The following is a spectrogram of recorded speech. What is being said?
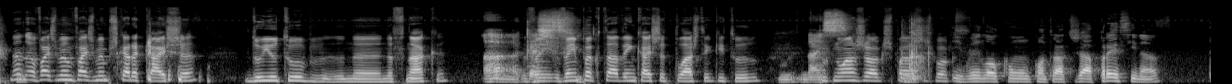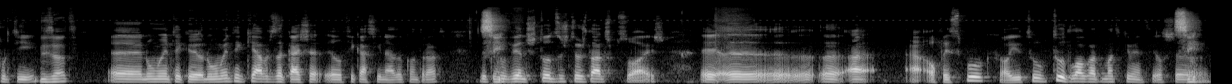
Não, não, vais mesmo, vais mesmo buscar a caixa do YouTube na, na FNAC. Ah, Vem, vem empacotada em caixa de plástico e tudo. Nice. Porque não há jogos para a Xbox. E vem logo com um contrato já pré-assinado por ti. Exato. Uh, no, momento em que, no momento em que abres a caixa, ele fica assinado o contrato. E Sim. tu vendes todos os teus dados pessoais eh, eh, eh, a- ao Facebook, ao YouTube, tudo logo automaticamente. Eles, eh, Sim.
